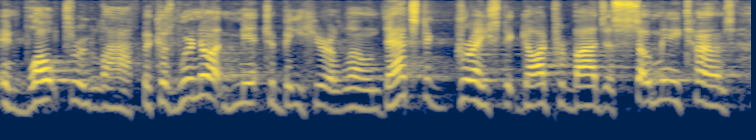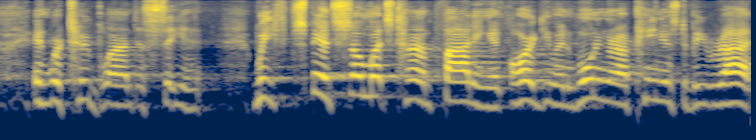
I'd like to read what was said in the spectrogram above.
and walk through life because we're not meant to be here alone. That's the grace that God provides us so many times, and we're too blind to see it. We spend so much time fighting and arguing, wanting our opinions to be right.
